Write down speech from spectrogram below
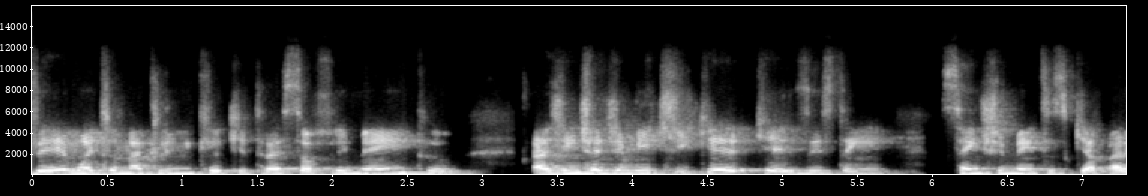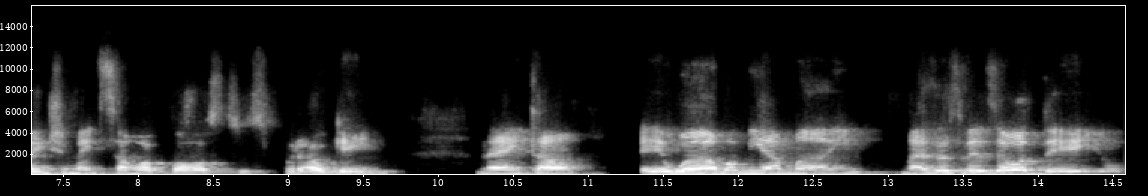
vê muito na clínica que traz sofrimento, a gente admitir que, que existem sentimentos que aparentemente são opostos por alguém, né? Então, eu amo minha mãe, mas às vezes eu odeio,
